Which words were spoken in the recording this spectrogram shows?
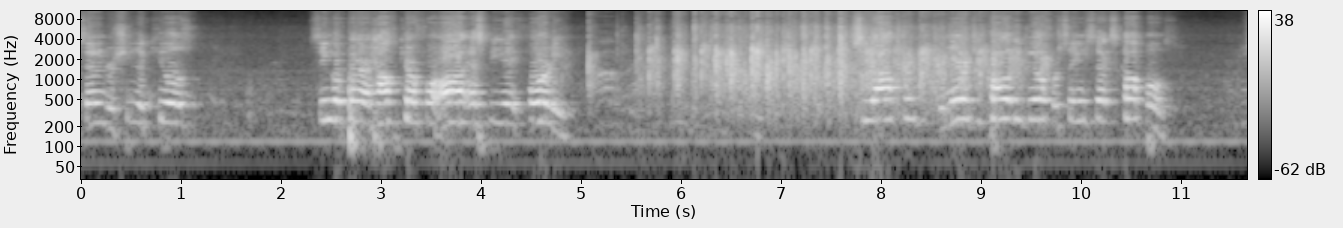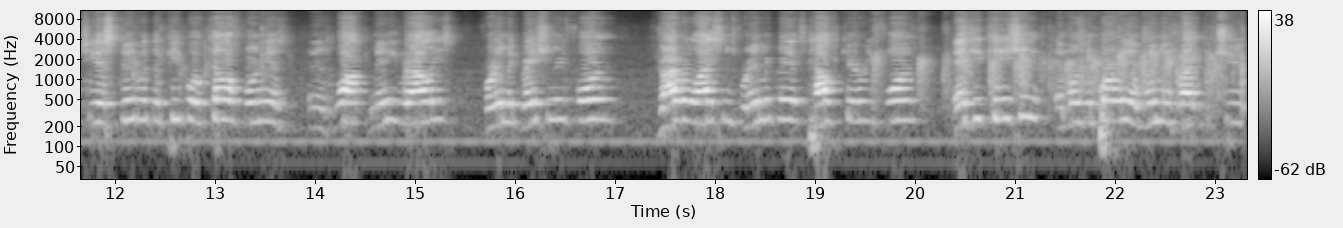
Senator Sheila Kuehl's single-payer health care for all SB 840. She offered the marriage equality bill for same-sex couples. She has stood with the people of California and has walked many rallies for immigration reform, driver license for immigrants, health care reform, education, and most importantly, a woman's right to choose.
